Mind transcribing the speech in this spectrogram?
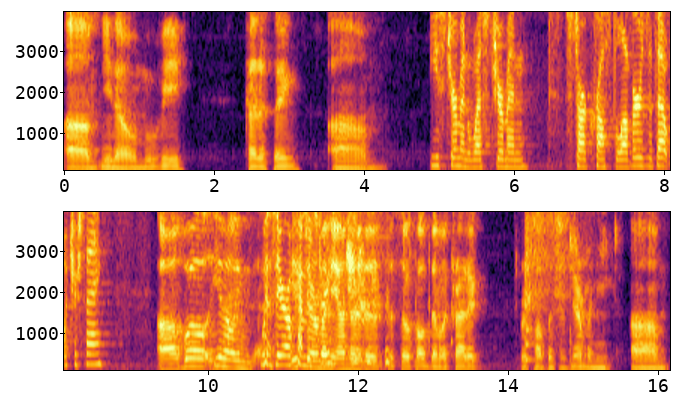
um, you know, movie kind of thing. Um, East German, West German, star-crossed lovers. Is that what you're saying? uh, well, you know, in With zero East chemistry? Germany under the the so-called Democratic Republic of Germany, um,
